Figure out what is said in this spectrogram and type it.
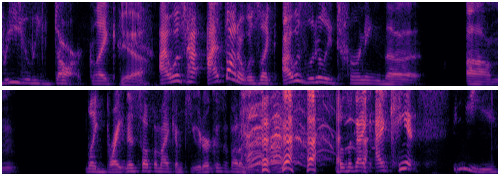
really dark. Like Yeah. I was ha- I thought it was like I was literally turning the um like brightness up on my computer because I thought it was. I was like, I, I can't see.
